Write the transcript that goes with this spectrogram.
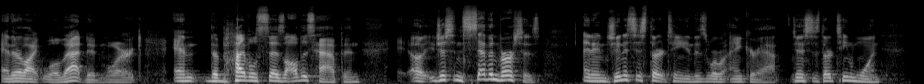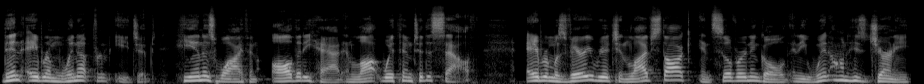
And they're like, Well, that didn't work. And the Bible says all this happened uh, just in seven verses. And in Genesis 13, this is where we'll anchor at Genesis 13, 1, then Abram went up from Egypt, he and his wife, and all that he had, and Lot with him to the south. Abram was very rich in livestock and silver and in gold, and he went on his journey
